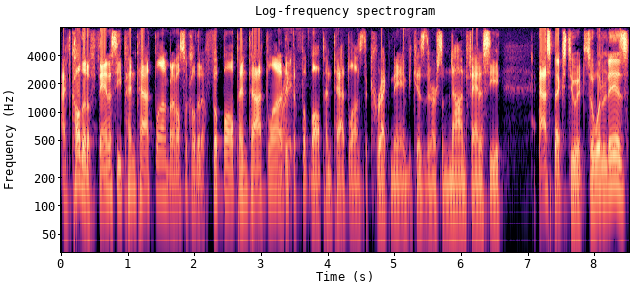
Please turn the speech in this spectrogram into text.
I've called it a fantasy pentathlon, but I've also called it a football pentathlon. Right. I think the football pentathlon is the correct name because there are some non-fantasy aspects to it. So what it is,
